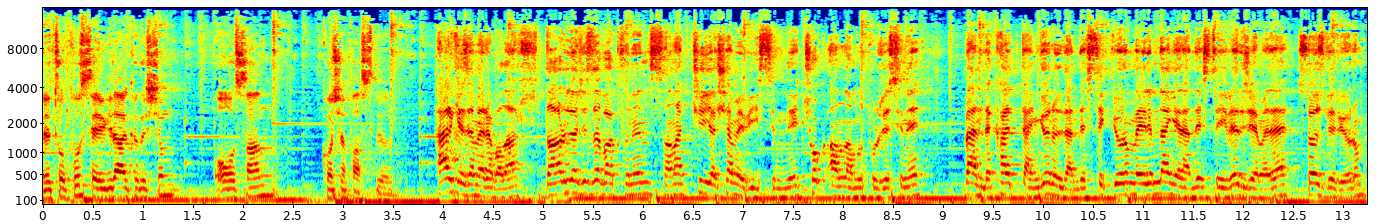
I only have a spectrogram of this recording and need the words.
Ve topu sevgili arkadaşım Oğuzhan Koç'a paslıyorum. Herkese merhabalar. Darül Acize Vakfı'nın Sanatçı Yaşam Evi isimli çok anlamlı projesini ben de kalpten gönülden destekliyorum ve elimden gelen desteği vereceğime de söz veriyorum.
